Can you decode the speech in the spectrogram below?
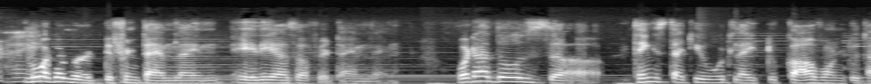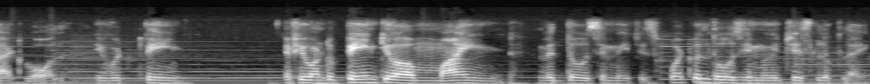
right whatever different timeline areas of your timeline. What are those uh, things that you would like to carve onto that wall? You would paint. If you want to paint your mind with those images, what will those images look like?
